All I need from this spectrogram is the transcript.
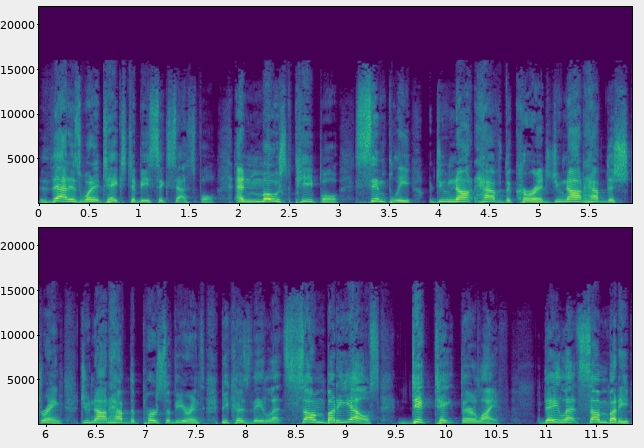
That is what it takes to be successful. And most people simply do not have the courage, do not have the strength, do not have the perseverance because they let somebody else dictate their life. They let somebody,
